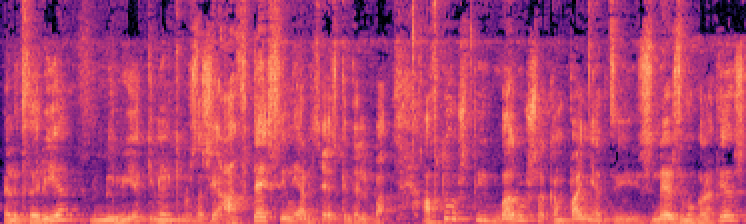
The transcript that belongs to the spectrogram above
ελευθερία, δημιουργία, κοινωνική προστασία. Αυτές είναι οι αρχές κτλ. Αυτό στην παρούσα καμπάνια της Νέας Δημοκρατίας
